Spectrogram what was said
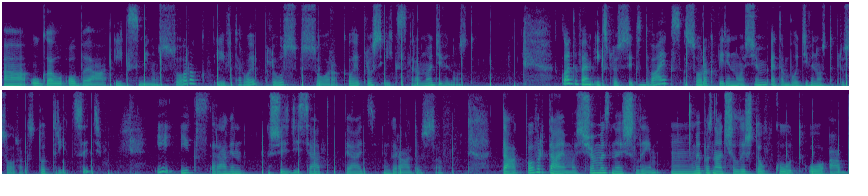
А угол ОБА х минус 40 и второй плюс 40, ой, плюс х равно 90. Складываем x плюс x 2x, 40 переносим, это будет 90 плюс 40, 130. И x равен 65 градусів. Так, повертаємось. Що ми знайшли? Ми позначили, що кут ОАБ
